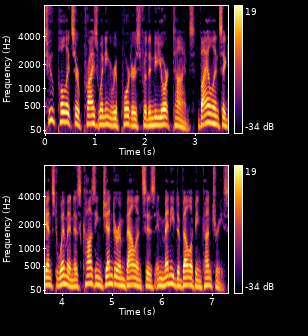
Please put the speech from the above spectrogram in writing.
two Pulitzer Prize-winning reporters for The New York Times, violence against women is causing gender imbalances in many developing countries.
